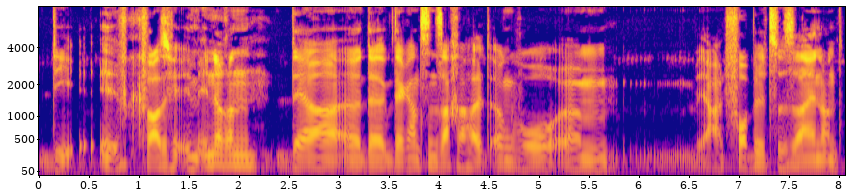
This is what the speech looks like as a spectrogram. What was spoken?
die äh, quasi im Inneren der, äh, der, der ganzen Sache halt irgendwo ähm, ja, ein Vorbild zu sein und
